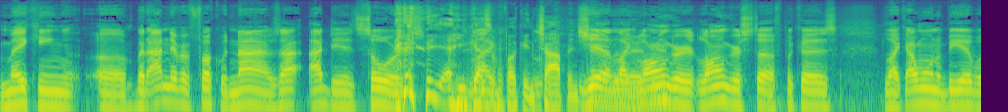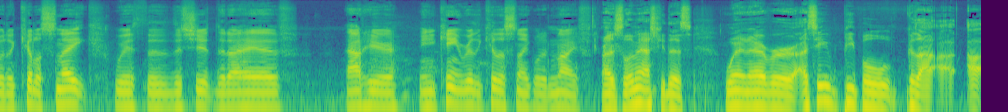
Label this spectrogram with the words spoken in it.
making uh but I never fuck with knives. I I did swords. yeah, you got Like- some fucking chopping shit. Yeah, like there, dude. longer, longer stuff because, like, I want to be able to kill a snake with the the shit that I have out here, and you can't really kill a snake with a knife. All right, so let me ask you this: Whenever I see people, because I, I I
